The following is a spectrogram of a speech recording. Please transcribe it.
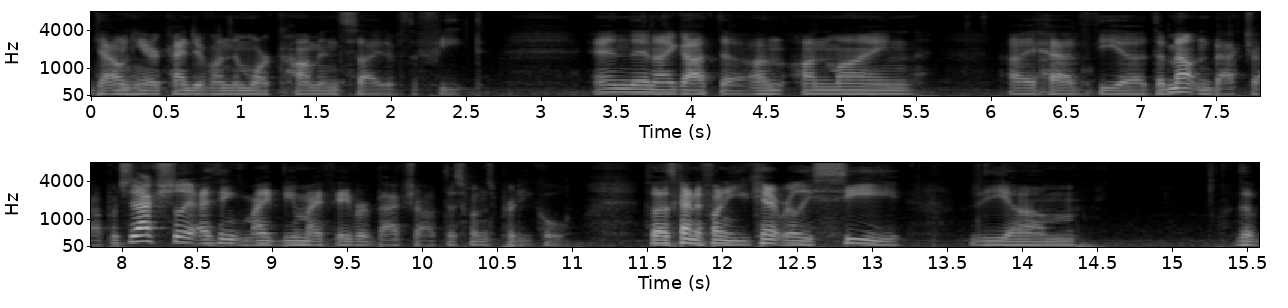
down here, kind of on the more common side of the feet. And then I got the on on mine. I have the uh, the mountain backdrop, which is actually I think might be my favorite backdrop. This one's pretty cool. So that's kind of funny. You can't really see the um, the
